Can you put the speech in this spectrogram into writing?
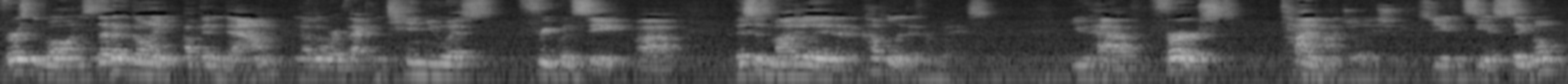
First of all, instead of going up and down, in other words, that continuous frequency, uh, this is modulated in a couple of different ways. You have first time modulation. So you can see a signal,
